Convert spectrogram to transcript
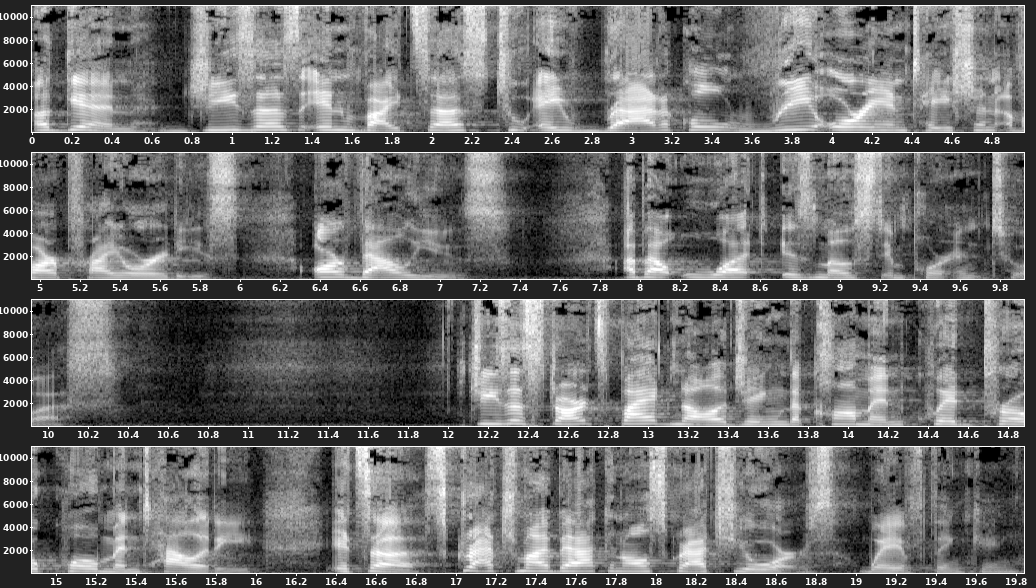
Again, Jesus invites us to a radical reorientation of our priorities, our values, about what is most important to us. Jesus starts by acknowledging the common quid pro quo mentality. It's a scratch my back and I'll scratch yours way of thinking.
